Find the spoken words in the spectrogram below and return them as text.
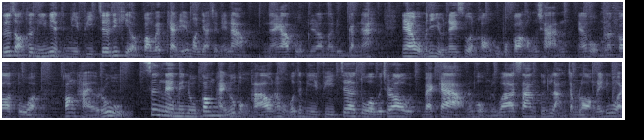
ซึ่งสองเครื่องนี้เนี่ยจะมีฟีเจอร์ที่เกี่ยวกับกล้องเว็บแคมที่มอนอยากจะแนะนำนะครับผมเดี๋ยวเรามาดูกันนะเนี่ยผมมันจะอยู่ในส่วนของอุปกรณ์ของฉันนะครับผมแล้วก็ตัวกล้องถ่ายรูป ซึ่งในเมนูกล้องถ่ายรูปของเขานะผมก็จะมีฟีเจอร์ตัว Virtual Background นะผมหรือว่าสร้างพื้นหลังจำลองได้ด้วย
